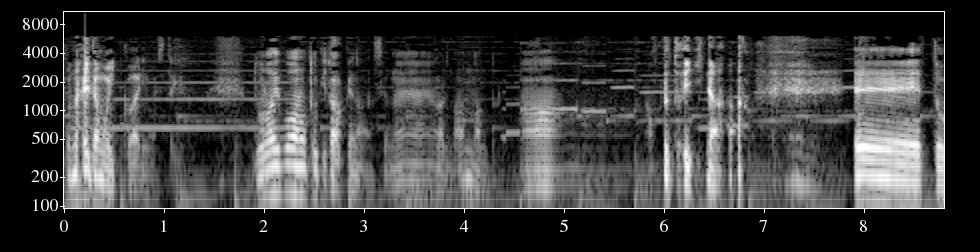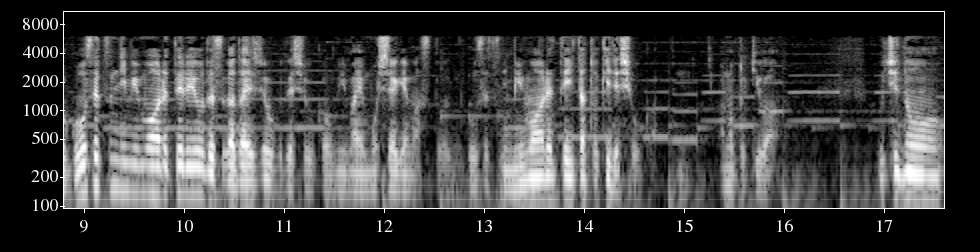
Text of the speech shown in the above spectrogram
この間も一個ありましたけど。ドライバーの時だけなんですよね。あれ何なんだろうな治るといいなえーっと、豪雪に見舞われているようですが大丈夫でしょうか？お見舞い申し上げますと、豪雪に見舞われていた時でしょうか、うん、あの時は、うちの、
